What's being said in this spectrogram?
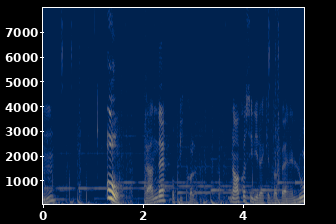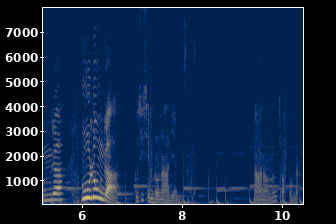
Mm. Uh, grande o piccola? No, così direi che va bene. Lunga. Uh, lunga! Così sembra un alien. No, no, non troppo grande.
